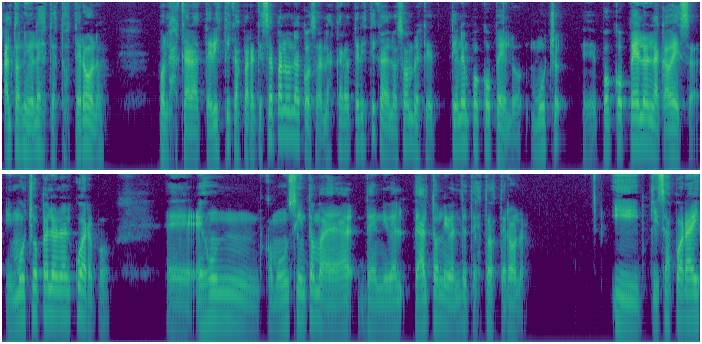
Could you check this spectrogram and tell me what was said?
altos niveles de testosterona por las características, para que sepan una cosa, las características de los hombres que tienen poco pelo, mucho, eh, poco pelo en la cabeza y mucho pelo en el cuerpo, eh, es un, como un síntoma de, nivel, de alto nivel de testosterona. Y quizás por ahí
